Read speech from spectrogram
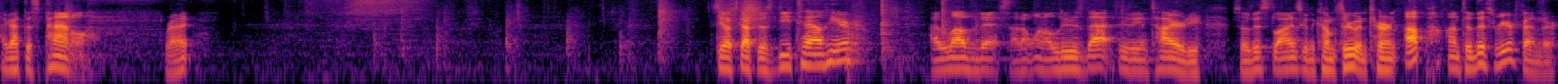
I got this panel, right? See how it's got this detail here? I love this. I don't want to lose that through the entirety. So this line is going to come through and turn up onto this rear fender.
